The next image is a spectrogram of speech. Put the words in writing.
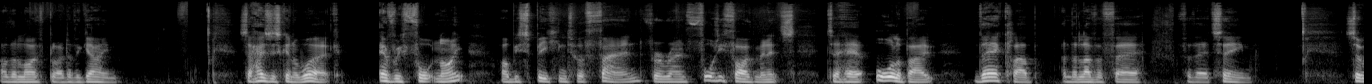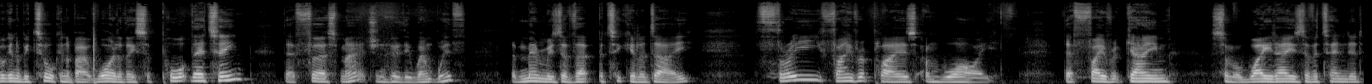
are the lifeblood of the game. So, how's this going to work? Every fortnight, I'll be speaking to a fan for around 45 minutes to hear all about their club and the love affair for their team. So we're going to be talking about why do they support their team, their first match and who they went with, the memories of that particular day, three favourite players and why, their favourite game, some away days they've attended,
